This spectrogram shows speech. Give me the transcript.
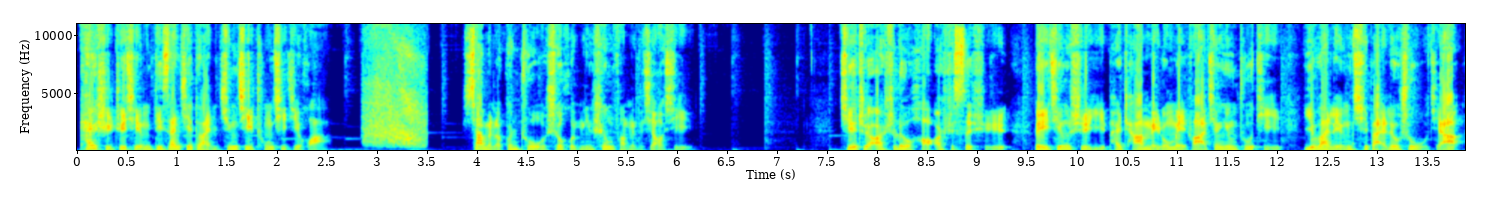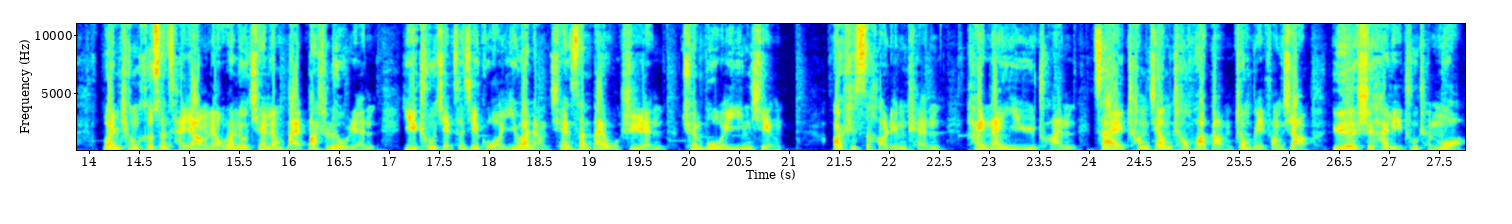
开始执行第三阶段经济重启计划。下面来关注社会民生方面的消息。截至二十六号二十四时，北京市已排查美容美发经营主体一万零七百六十五家，完成核酸采样两万六千两百八十六人，已出检测结果一万两千三百五十人，全部为阴性。二十四号凌晨，海南一渔船在昌江昌化港正北方向约十海里处沉没，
